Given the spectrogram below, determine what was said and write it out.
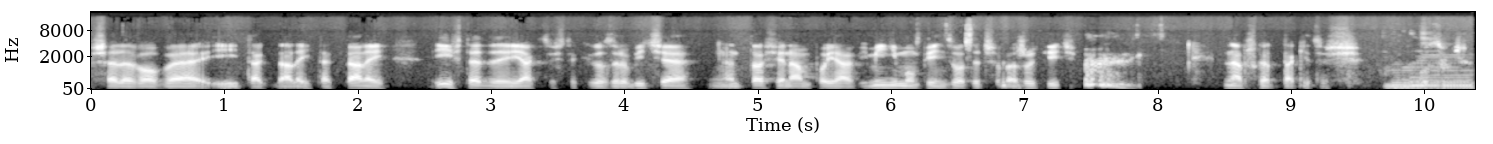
przelewowe i tak dalej, i tak dalej. I wtedy jak coś takiego zrobicie, to się nam pojawi. Minimum 5 zł trzeba rzucić. Na przykład takie coś usłyszę.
